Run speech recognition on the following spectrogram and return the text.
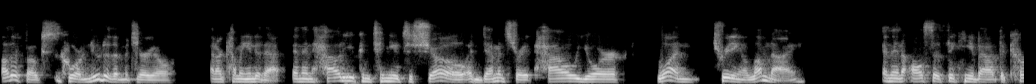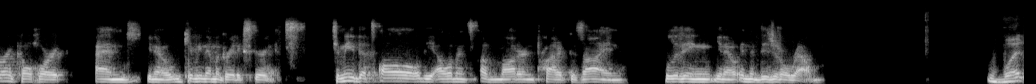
other folks who are new to the material and are coming into that? And then how do you continue to show and demonstrate how you're one treating alumni and then also thinking about the current cohort and you know giving them a great experience to me that's all the elements of modern product design living you know in the digital realm what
